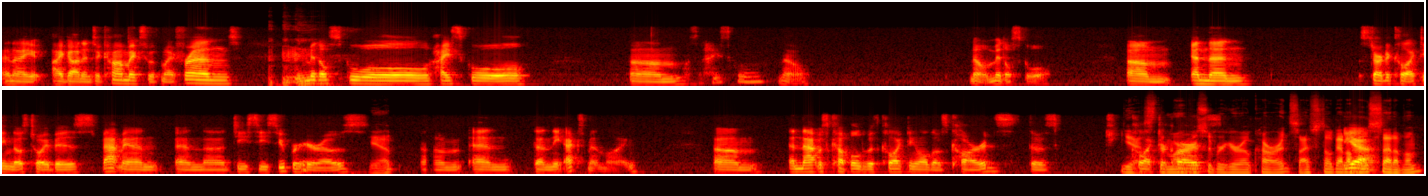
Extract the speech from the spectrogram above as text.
And I I got into comics with my friend in middle school, high school. Um, was it high school? No. No, middle school. Um, and then started collecting those Toy Biz Batman and the DC superheroes Yep. um, and then the X Men line. Um, and that was coupled with collecting all those cards, those Yes, collector the Marvel cards. superhero cards. I've still got a Yeah. whole set of them.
